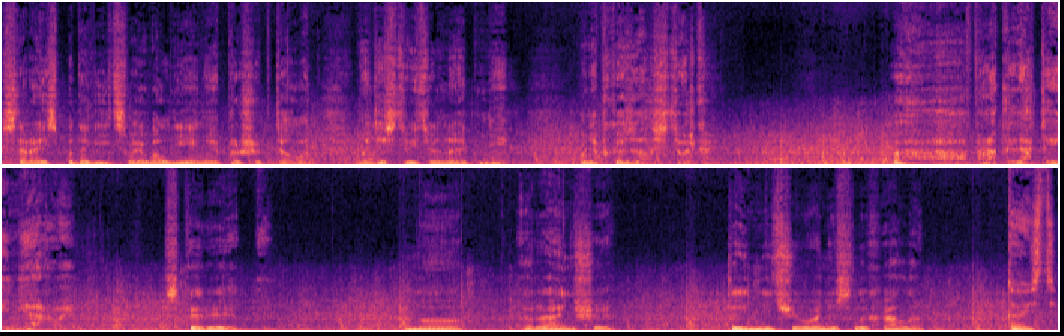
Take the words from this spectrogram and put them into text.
Стараясь подавить свое волнение, прошептал он. Мы действительно одни. Мне показалось только. О, проклятые нервы. Скорее бы. Но раньше ты ничего не слыхала? То есть?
